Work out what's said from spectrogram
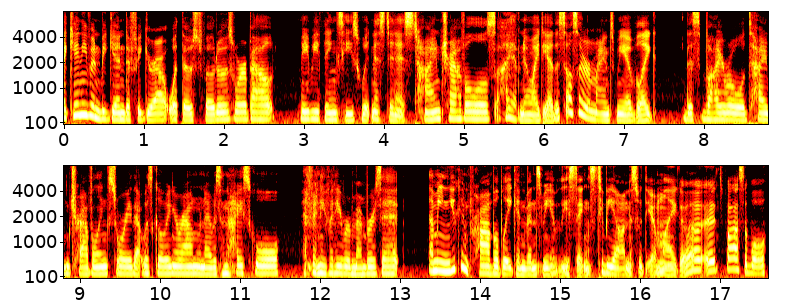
I can't even begin to figure out what those photos were about maybe things he's witnessed in his time travels. I have no idea. This also reminds me of like this viral time traveling story that was going around when I was in high school, if anybody remembers it. I mean, you can probably convince me of these things, to be honest with you. I'm like, oh, it's possible.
